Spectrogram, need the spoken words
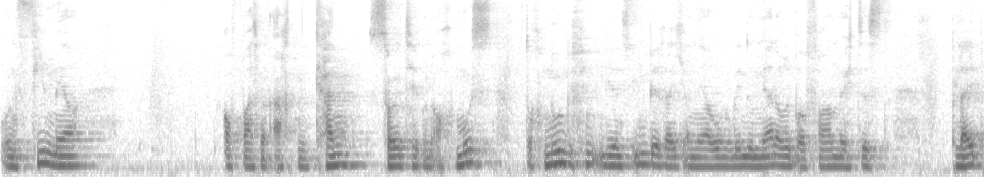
und viel mehr, auf was man achten kann, sollte und auch muss. Doch nun befinden wir uns im Bereich Ernährung. Wenn du mehr darüber erfahren möchtest, bleib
